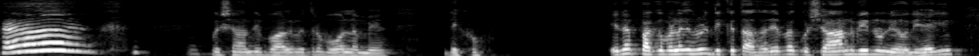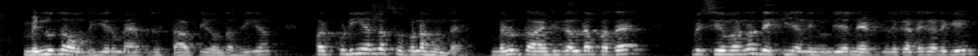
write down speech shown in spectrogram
ਹਾਂ? ਗੁਸ਼ਾਨ ਦੇ ਬਾਲ ਮਿੱਤਰ ਬਹੁਤ ਲੰਮੇ ਆ। ਦੇਖੋ। ਇਹਨਾਂ ਪੱਗ ਬੰਨ੍ਹ ਕੇ ਥੋੜੀ ਦਿੱਕਤ ਆ ਸਕਦੀ ਹੈ ਪਰ ਗੁਸ਼ਾਨ ਵੀਰ ਨੂੰ ਨਹੀਂ ਆਉਂਦੀ ਹੈਗੀ। ਮੈਨੂੰ ਤਾਂ ਆਉਂਦੀ ਜਦੋਂ ਮੈਂ ਦਸਤਾਰ ਸੀ ਆਉਂਦਾ ਸੀਗਾ। ਪਰ ਕੁੜੀਆਂ ਦਾ ਸੁਪਨਾ ਹੁੰਦਾ ਹੈ। ਮੈਨੂੰ ਤਾਂ ਇਸ ਗੱਲ ਦਾ ਪਤਾ ਹੈ ਵੀ ਸਿਮਰ ਨਾ ਦੇਖੀ ਜਾਂਦੀ ਹੁੰਦੀ ਹੈ ਨੈਟ ਤੇ ਕੱਢ ਕੱਢ ਕੇ।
